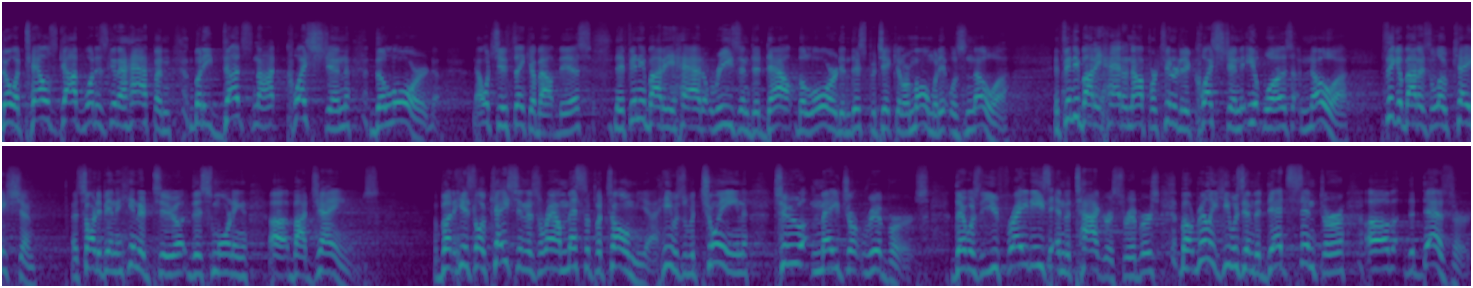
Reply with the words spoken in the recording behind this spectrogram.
Noah tells God what is going to happen, but he does not question the Lord. Now, I want you to think about this. If anybody had reason to doubt the Lord in this particular moment, it was Noah. If anybody had an opportunity to question, it was Noah. Think about his location. It's already been hinted to this morning uh, by James. But his location is around Mesopotamia. He was between two major rivers. There was the Euphrates and the Tigris rivers, but really he was in the dead center of the desert.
